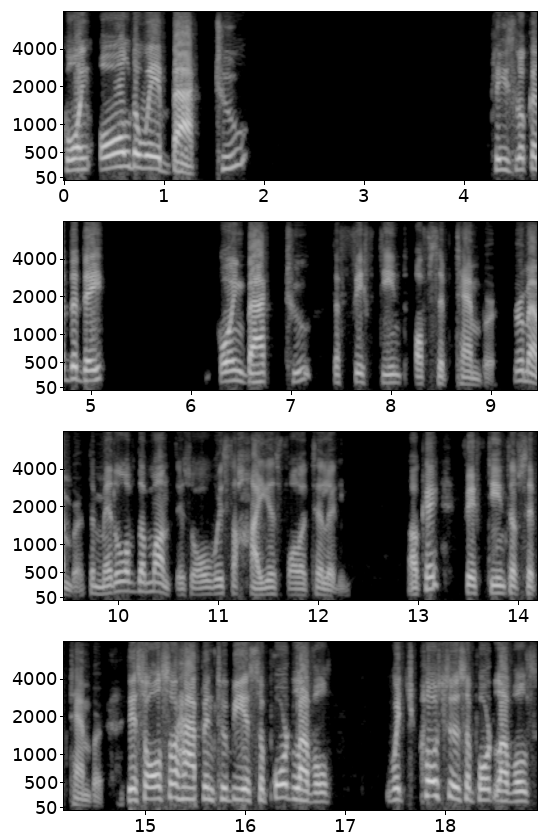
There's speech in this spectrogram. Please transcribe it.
going all the way back to, please look at the date, going back to the 15th of September. Remember, the middle of the month is always the highest volatility. Okay, 15th of September. This also happened to be a support level which close to the support levels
